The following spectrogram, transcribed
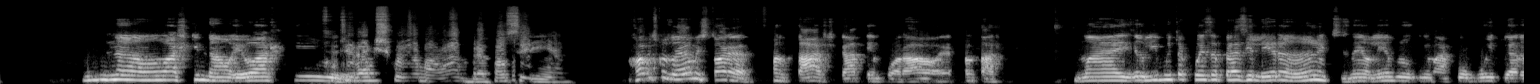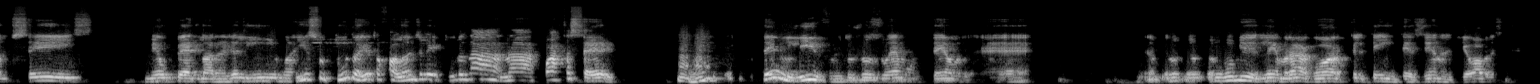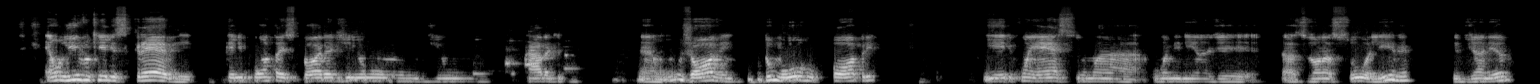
Não, acho que não. Eu acho que. Se eu tiver que escolher uma obra, qual seria? Robson Crusoe é uma história fantástica, atemporal, é fantástico. Mas eu li muita coisa brasileira antes, né? Eu lembro que me marcou muito Éramos Seis, meu Pé de Laranja Lima. Isso tudo aí eu estou falando de leituras na, na quarta série. Uhum. Tem um livro do Josué Montello, é, eu, eu, eu, não vou me lembrar agora, porque ele tem dezenas de obras. É um livro que ele escreve, que ele conta a história de um, de um cara, que, né, um jovem do morro, pobre, e ele conhece uma, uma menina de, da Zona Sul ali, né, Rio de Janeiro,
